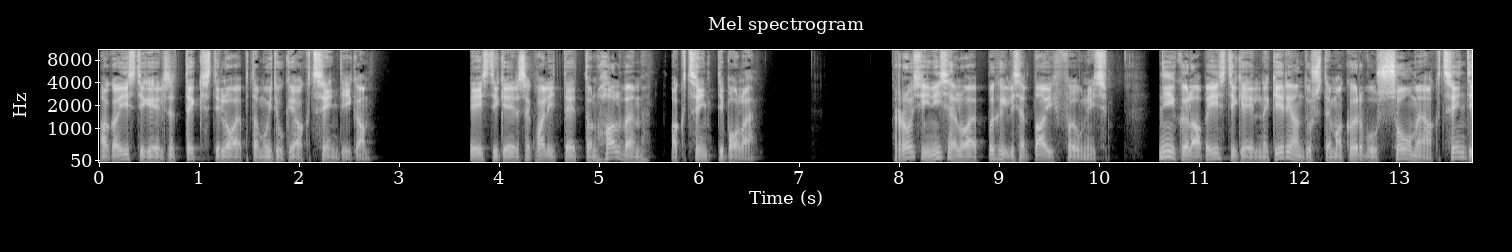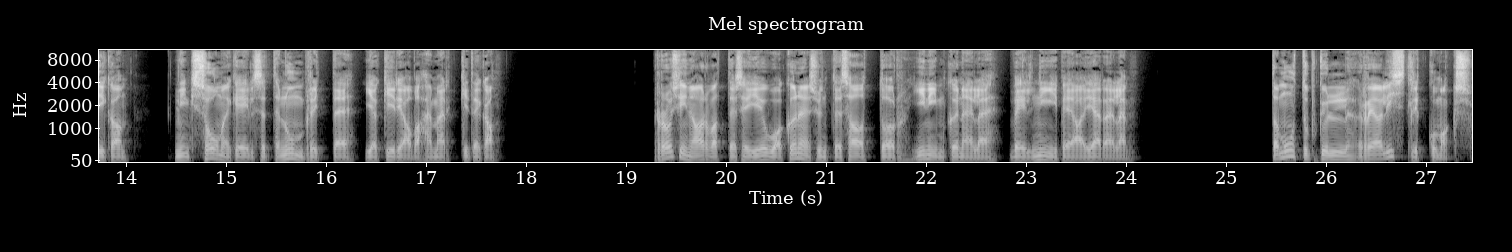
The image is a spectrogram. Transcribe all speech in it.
aga eestikeelset teksti loeb ta muidugi aktsendiga. Eestikeelse kvaliteet on halvem aktsenti pole. Rosin ise loeb põhiliselt iPhone'is. nii kõlab eestikeelne kirjandus tema kõrvus soome aktsendiga ning soomekeelsete numbrite ja kirjavahemärkidega. Rosina arvates ei jõua kõnesüntesaator inimkõnele veel niipea järele. Ta muutub küll realistlikumaks,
